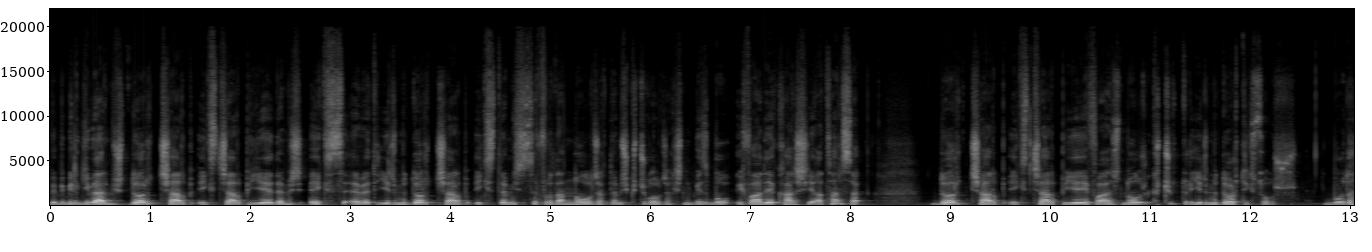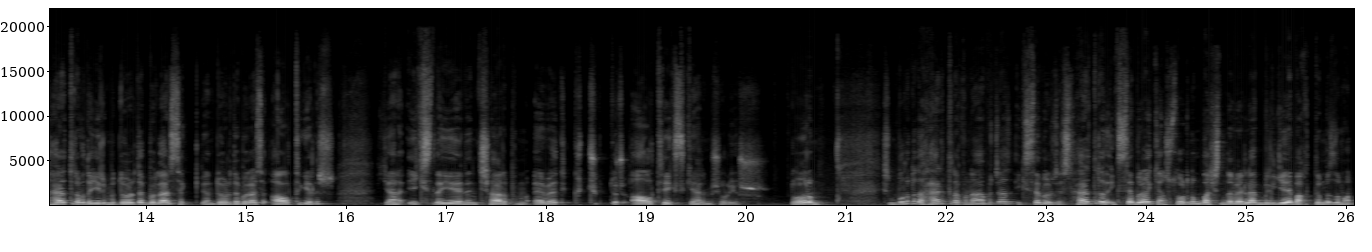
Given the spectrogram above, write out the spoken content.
Bir, bir bilgi vermiş. 4 çarpı x çarpı y demiş. Eksi evet 24 çarpı x demiş. Sıfırdan ne olacak demiş. Küçük olacak. Şimdi biz bu ifadeye karşıya atarsak 4 çarpı x çarpı y ifadesi ne olur? Küçüktür 24x olur. Burada her tarafı da 24'e bölersek yani 4'e bölersek 6 gelir. Yani x ile y'nin çarpımı evet küçüktür 6x gelmiş oluyor. Doğru mu? Şimdi burada da her tarafı ne yapacağız? X'e böleceğiz. Her tarafı X'e bölerken sorunun başında verilen bilgiye baktığımız zaman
